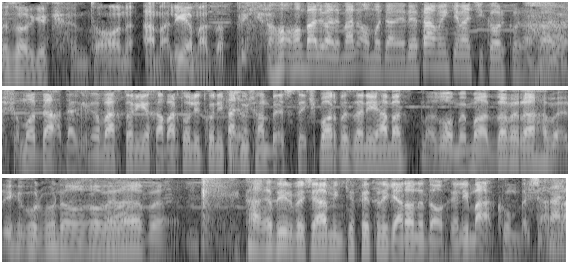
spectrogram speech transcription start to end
بذار یک امتحان عملی ازت بگیرم. آها آها، بله بله. من آمادمه. بفرمایید که من چیکار کنم. بله. شما ده دقیقه وقت داری یه خبر تولید کنی که بله. توش هم به استکبار بزنی هم از مقام معظم رهبری قربون آقا برم. تقدیر بشه همین که فتنگران داخلی محکوم بشن. بله.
